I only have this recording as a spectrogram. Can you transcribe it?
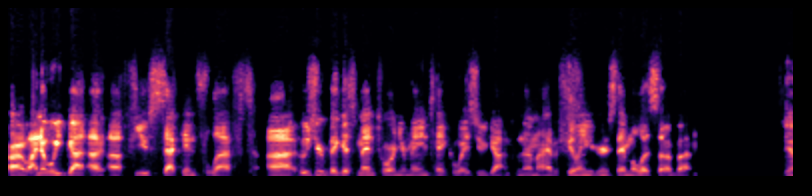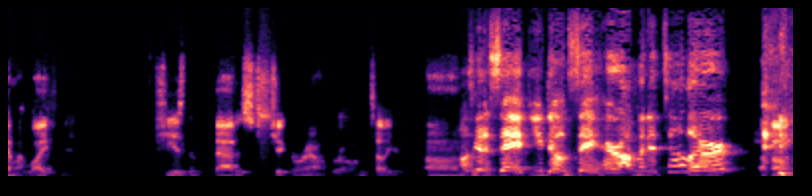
All right, I know we've got a, a few seconds left. Uh, who's your biggest mentor and your main takeaways you've gotten from them? I have a feeling you're going to say Melissa, but yeah, my wife, man she is the baddest chick around, bro. I'm tell you. Um, I was gonna say if you don't say her, I'm gonna tell her. Oh,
